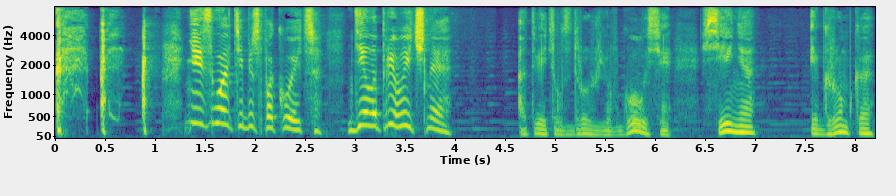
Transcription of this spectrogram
Не извольте беспокоиться, дело привычное, ответил с дрожью в голосе Сеня и громко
